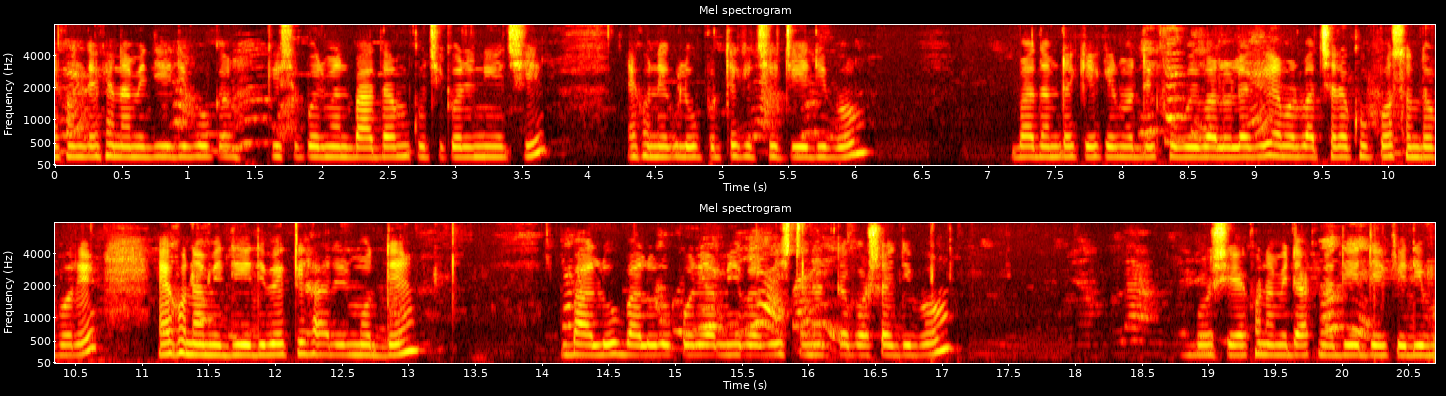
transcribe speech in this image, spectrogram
এখন দেখেন আমি দিয়ে দিব কিছু পরিমাণ বাদাম কুচি করে নিয়েছি। এখন এগুলো উপর থেকে ছিটিয়ে দিব। বাদামটা কেকের মধ্যে খুবই ভালো লাগে, আমার বাচ্চারা খুব পছন্দ করে। এখন আমি দিয়ে দিব একটি হাড়ির মধ্যে বালু, বালুর উপরে আমি এভাবে স্ট্যান্ডারটা বসাই দিব। বসে এখন আমি ডাকনা দিয়ে ডেকে দিব।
